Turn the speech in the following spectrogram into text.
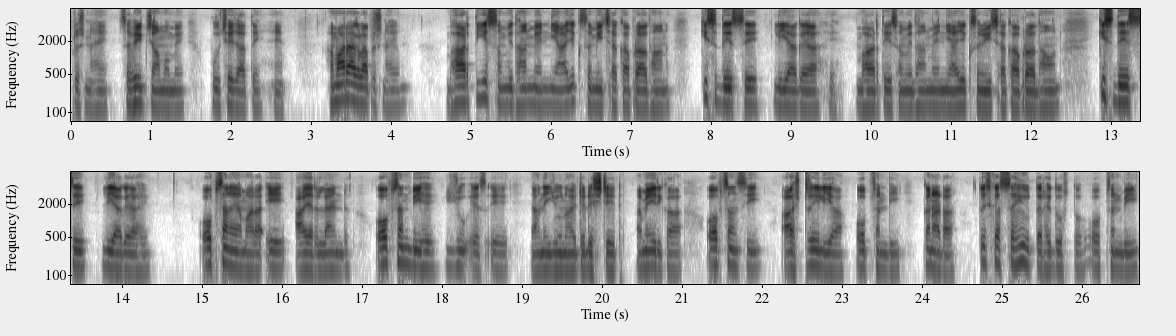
प्रश्न है, सभी एग्जामों में पूछे जाते हैं। हमारा अगला प्रश्न है, भारतीय संविधान में न्यायिक समीक्षा का प्रावधान किस देश से लिया गया है? भारतीय संविधान में न्यायिक समीक्षा का प्रावधान किस देश से लिया गया है? ऑप्शन है हमारा ए, आयरलैंड। ऑप्शन बी है यूएसए, यानी United State America. Option C, Australia. Option D, Canada. तो इसका सही उत्तर है दोस्तों, option B,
